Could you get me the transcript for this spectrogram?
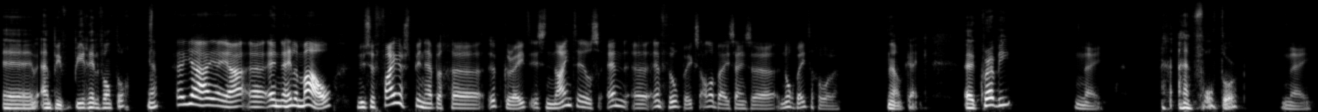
Eh en PvP relevant toch? Ja. Eh, ja, ja, ja. eh, en helemaal, nu ze Firespin hebben geupgrade, is Ninetales en, en Vulpix, allebei zijn ze nog beter geworden. Nou, kijk. Krabby Nee, en Voltorp. nee.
